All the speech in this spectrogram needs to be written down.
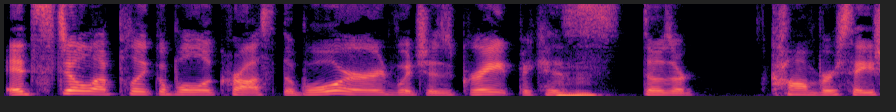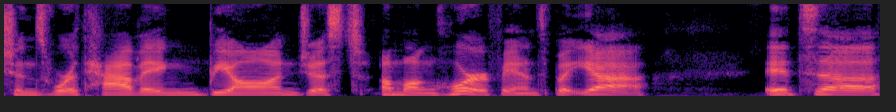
it's still applicable across the board which is great Mm-hmm. because those are conversations worth having beyond just among horror fans but yeah it's uh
